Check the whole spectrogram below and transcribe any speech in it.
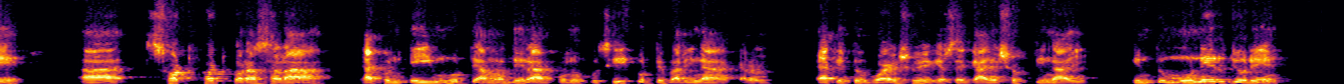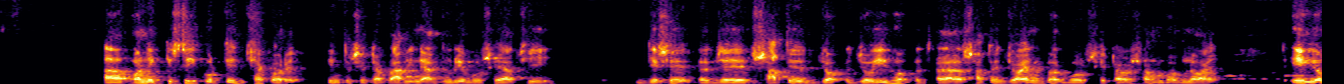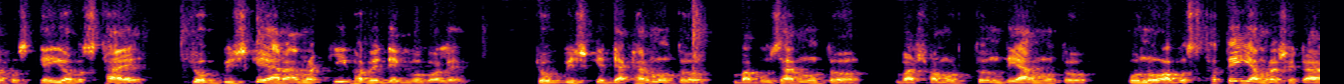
ছটফট করা ছাড়া এখন এই মুহূর্তে আমাদের আর কোনো কিছুই করতে পারি না, কারণ একে তো বয়স হয়ে গেছে, গায়ে শক্তি নাই। কিন্তু মনের জোরে অনেক কিছুই করতে ইচ্ছা করে, কিন্তু সেটা পারি না। দূরে বসে আছি। দেশে যে সাথে জয়ী সাথে জয়েন করব সেটাও সম্ভব নয়। এই এই অবস্থায় চব্বিশকে আর আমরা কীভাবে দেখব বলেন চব্বিশকে দেখার মতো বা বোঝার মতো বা সমর্থন দেওয়ার মতো কোনো অবস্থাতেই আমরা সেটা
